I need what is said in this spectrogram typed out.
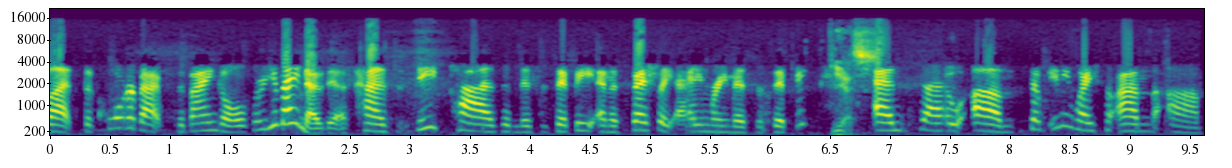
but the quarterback for the Bengals, or you may know this, has deep ties in Mississippi and especially Amory, Mississippi. Yes. And so, um, so anyway, so I'm um,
